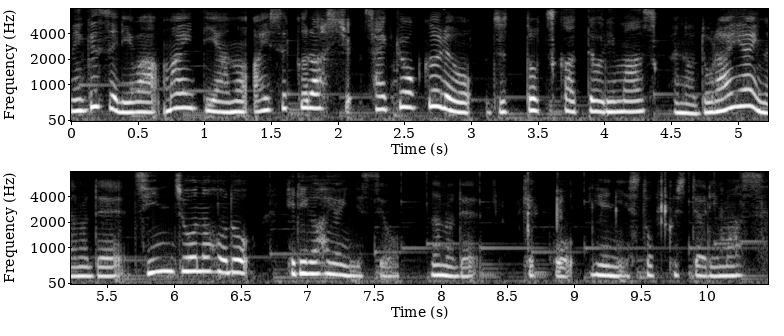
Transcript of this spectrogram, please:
目薬はマイティアのアイスクラッシュ最強クールをずっと使っております。あの、ドライアイなので尋常なほど減りが早いんですよ。なので、結構家にストックしてあります。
